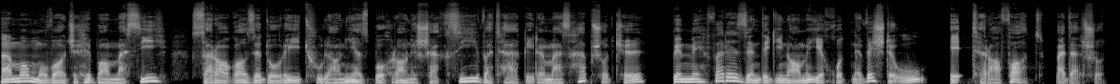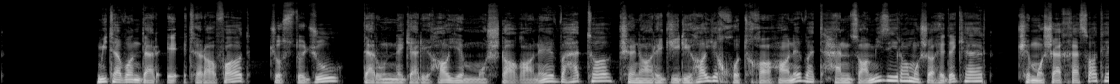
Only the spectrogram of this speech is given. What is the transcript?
اما مواجهه با مسیح سرآغاز دوره طولانی از بحران شخصی و تغییر مذهب شد که به محور زندگی نامه خودنوشت او اعترافات بدل شد. می توان در اعترافات جستجو درون نگری های مشتاقانه و حتی کنارگیری های خودخواهانه و تنظامیزی را مشاهده کرد که مشخصات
